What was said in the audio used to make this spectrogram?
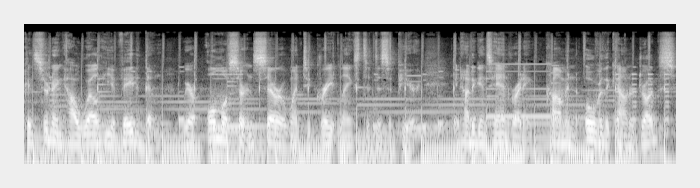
Considering how well he evaded them, we are almost certain Serra went to great lengths to disappear. In Hunnigan's handwriting, common over the counter drugs.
